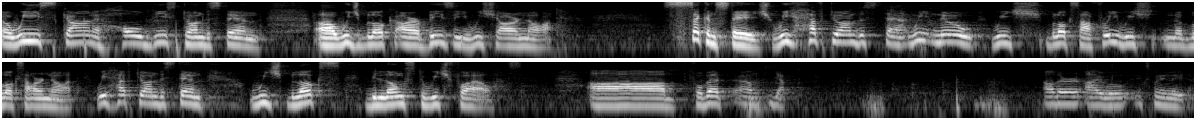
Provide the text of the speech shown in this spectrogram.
uh, we scan a whole disk to understand uh, which blocks are busy, which are not. Second stage, we have to understand, we know which blocks are free, which blocks are not. We have to understand which blocks belongs to which files. Uh, for that, um, yeah. Other I will explain later.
